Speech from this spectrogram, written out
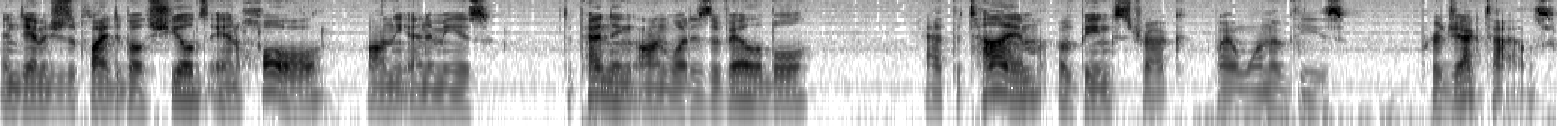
and damage is applied to both shields and hull on the enemies, depending on what is available at the time of being struck by one of these projectiles.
